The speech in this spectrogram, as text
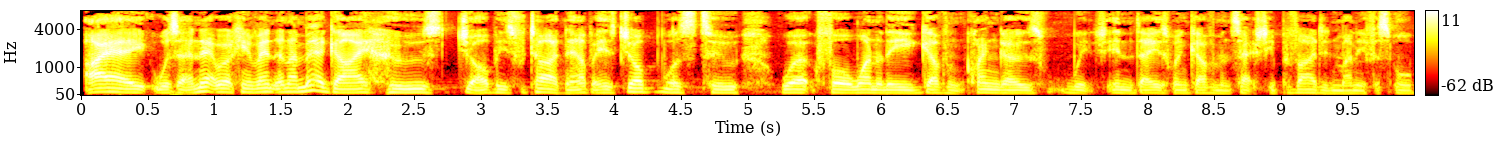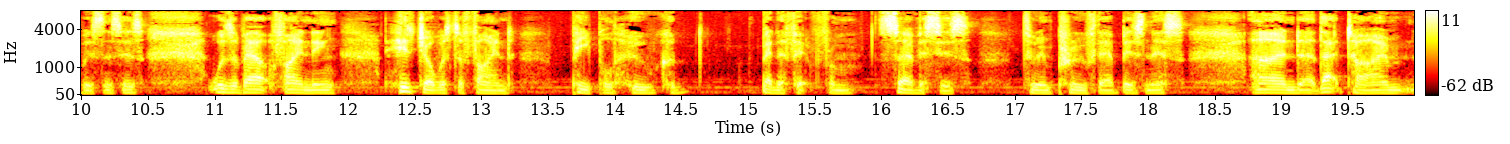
I was at a networking event and I met a guy whose job, he's retired now, but his job was to work for one of the government quangos, which in the days when governments actually provided money for small businesses, was about finding, his job was to find people who could benefit from services to improve their business. And at that time,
